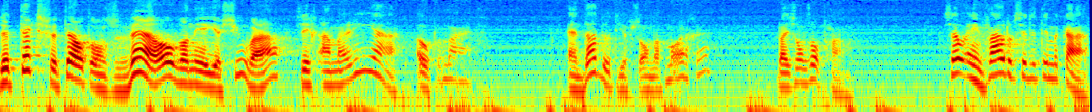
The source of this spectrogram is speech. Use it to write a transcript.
De tekst vertelt ons wel wanneer Yeshua zich aan Maria openbaart. En dat doet hij op zondagmorgen bij zonsopgang. Zo eenvoudig zit het in elkaar.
